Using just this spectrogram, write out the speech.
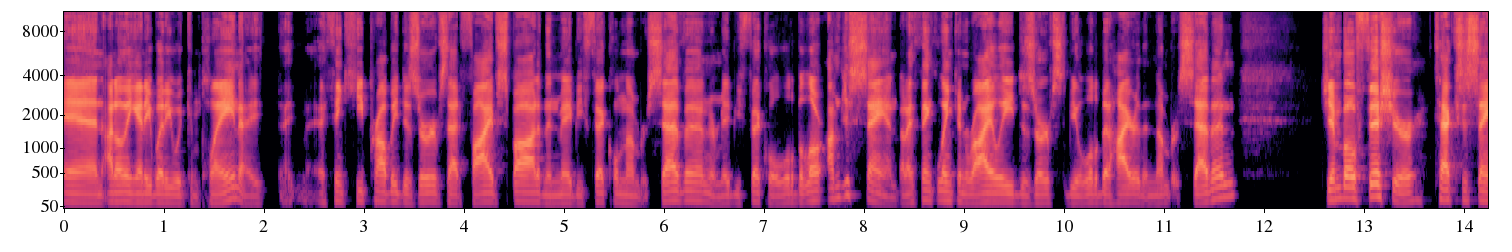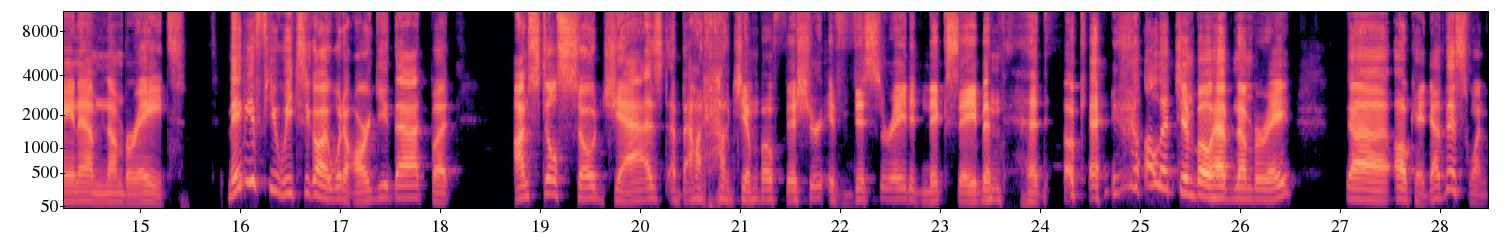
And I don't think anybody would complain. I, I, I think he probably deserves that five spot, and then maybe Fickell number seven, or maybe Fickell a little bit lower. I'm just saying, but I think Lincoln Riley deserves to be a little bit higher than number seven. Jimbo Fisher, Texas A&M, number eight. Maybe a few weeks ago I would have argued that, but I'm still so jazzed about how Jimbo Fisher eviscerated Nick Saban that okay, I'll let Jimbo have number eight. Uh, okay, now this one,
